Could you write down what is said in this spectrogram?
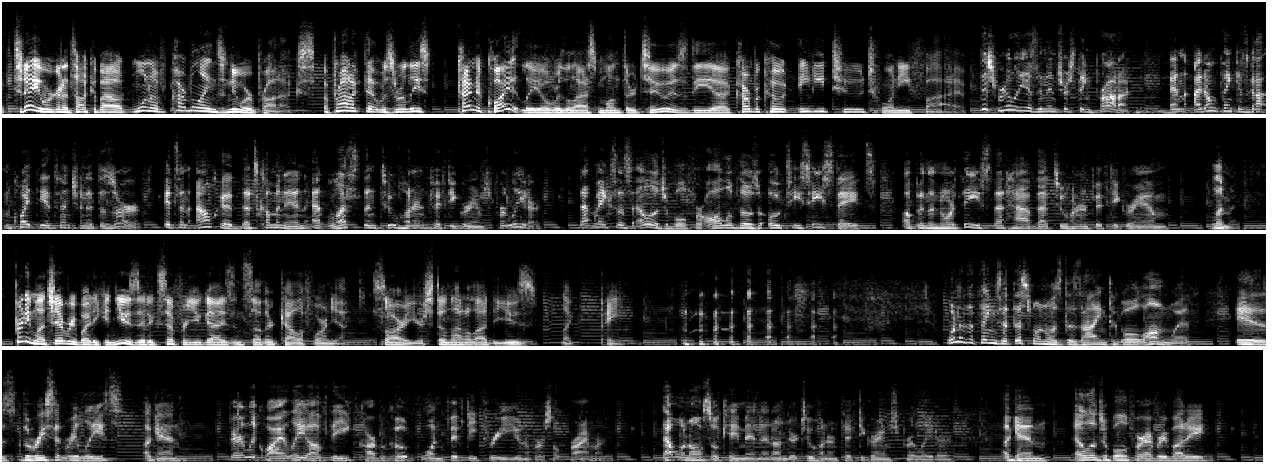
Today we're going to talk about one of Carboline's newer products. A product that was released kind of quietly over the last month or two is the uh, Carbocoat 8225. This really is an interesting product, and I don't think has gotten quite the attention it deserved. It's an alkyd that's coming in at less than 250 grams per liter. That makes us eligible for all of those OTC states up in the Northeast that have that 250 gram limit. Pretty much everybody can use it except for you guys in Southern California. Sorry, you're still not allowed to use, like, paint. One of the things that this one was designed to go along with is the recent release, again, fairly quietly, of the Carbocoat 153 Universal Primer. That one also came in at under 250 grams per liter. Again, eligible for everybody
